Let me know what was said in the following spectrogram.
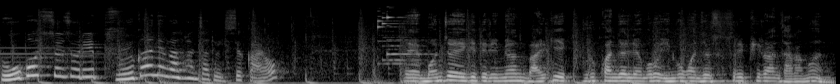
로봇 수술이 불가능한 환자도 있을까요? 네, 먼저 얘기 드리면 말기 무릎 관절염으로 인공관절 수술이 필요한 사람은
